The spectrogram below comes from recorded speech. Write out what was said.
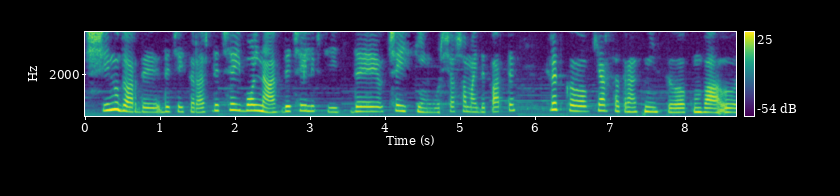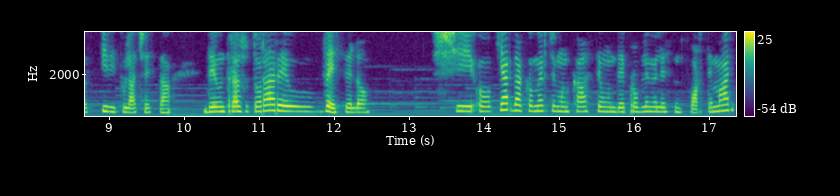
și nu doar de, de cei săraci, de cei bolnavi, de cei lipsiți, de cei singuri și așa mai departe, Cred că chiar s-a transmis uh, cumva uh, spiritul acesta de întrajutorare uh, veselă. Și chiar dacă mergem în case unde problemele sunt foarte mari,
